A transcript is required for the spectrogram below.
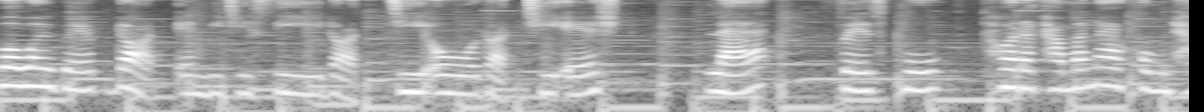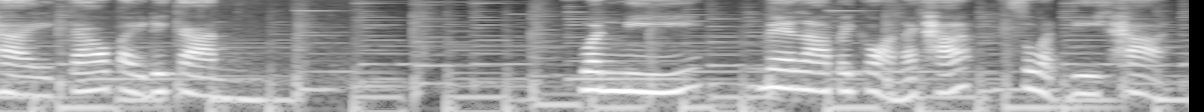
www.nbtc.go.th และ Facebook โทรคมนาคมไทยก้าวไปด้วยกัน วันนี้ เมลาไปก่อนนะคะ สวัสดีค่ะ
